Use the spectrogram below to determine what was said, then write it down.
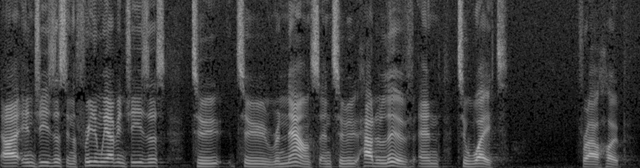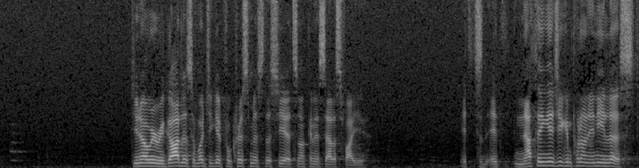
uh, in Jesus, in the freedom we have in Jesus, to, to renounce and to how to live and to wait for our hope. Do you know, regardless of what you get for Christmas this year, it's not going to satisfy you. It's, it's, nothing that you can put on any list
